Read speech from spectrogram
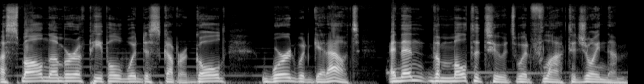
A small number of people would discover gold, word would get out, and then the multitudes would flock to join them.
